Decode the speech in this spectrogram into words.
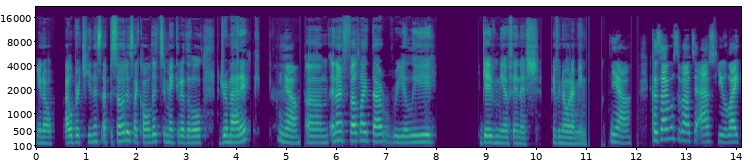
you know, Albertina's episode, as I called it, to make it a little dramatic. yeah, Um, and I felt like that really gave me a finish, if you know what I mean. yeah. Because I was about to ask you, like,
